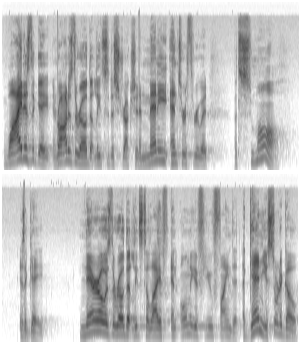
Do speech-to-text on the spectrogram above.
Wide is the gate, and broad is the road that leads to destruction, and many enter through it, but small is the gate. Narrow is the road that leads to life, and only a few find it. Again, you sort of go,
